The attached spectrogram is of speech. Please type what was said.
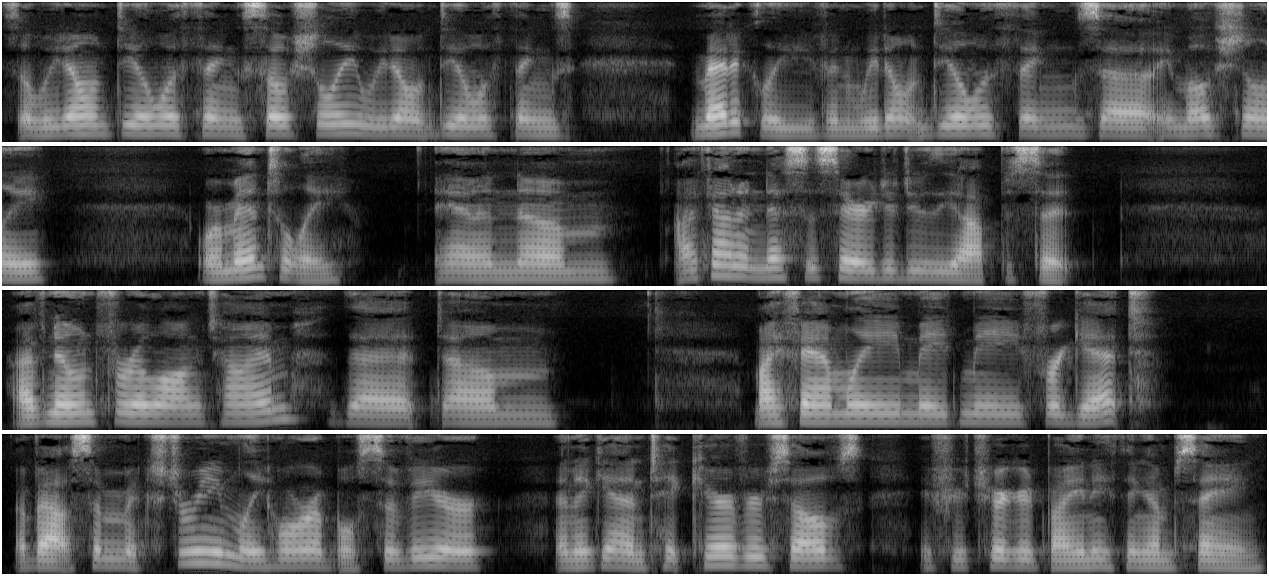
So we don't deal with things socially, we don't deal with things medically, even. We don't deal with things uh, emotionally or mentally. And um, I found it necessary to do the opposite. I've known for a long time that um, my family made me forget about some extremely horrible, severe, and again, take care of yourselves if you're triggered by anything I'm saying,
